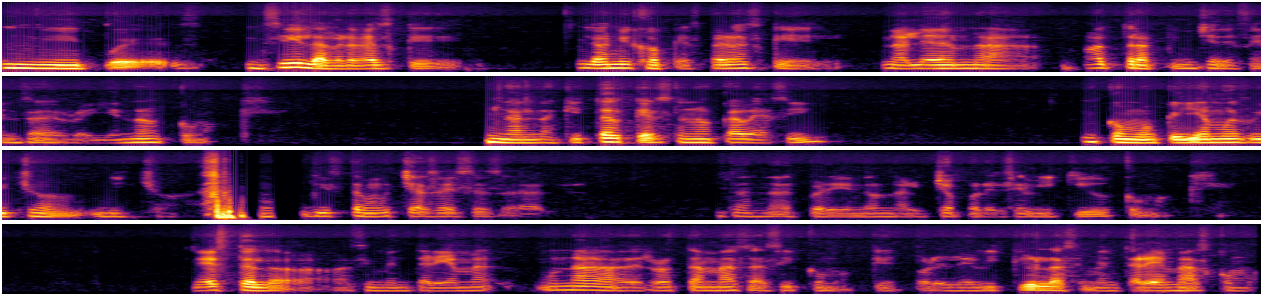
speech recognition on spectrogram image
Y pues, sí, la verdad es que lo único que espero es que no le den una otra pinche defensa de relleno, como que al Nakita que esto no cabe así como que ya hemos dicho, dicho, visto muchas veces a, perdiendo una lucha por el CBQ, como que esto lo cimentaría más, una derrota más así como que por el CBQ la cimentaría más como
